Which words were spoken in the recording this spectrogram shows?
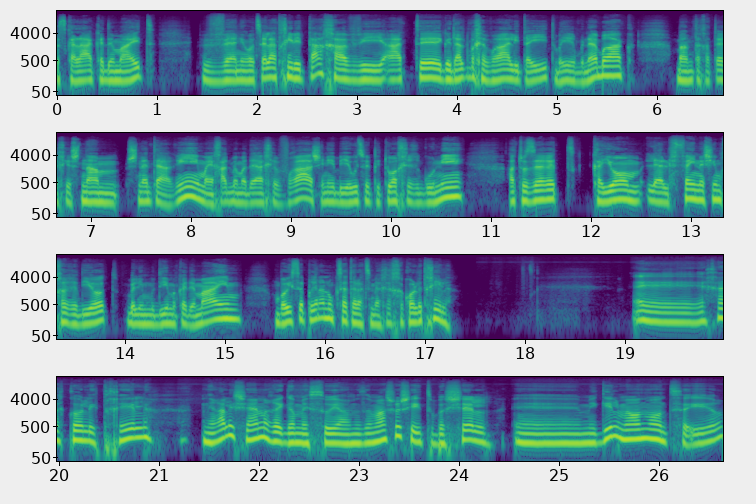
השכלה אקדמאית, ואני רוצה להתחיל איתך אבי את אה, גדלת בחברה הליטאית בעיר בני ברק באמתחתך ישנם שני תארים האחד במדעי החברה השני בייעוץ ופיתוח ארגוני את עוזרת כיום לאלפי נשים חרדיות בלימודים אקדמיים בואי ספרי לנו קצת על עצמך איך הכל התחיל. אה, איך הכל התחיל? נראה לי שאין רגע מסוים זה משהו שהתבשל אה, מגיל מאוד מאוד צעיר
